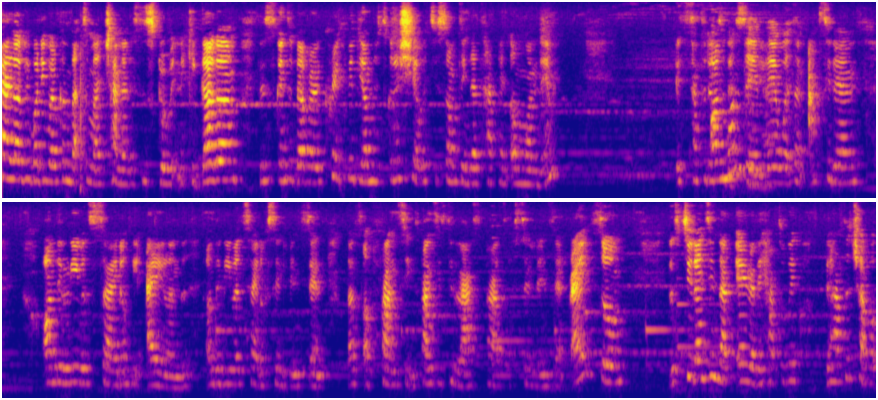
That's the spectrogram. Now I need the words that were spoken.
hello everybody. Welcome back to my channel. This is Grow with Nikki Gaga this is going to be a very quick video. I'm just going to share with you something that happened on Monday. It's Saturday on Monday there was an accident on the leeward side of the island on the leeward side of St. Vincent. That's of Francis. Francis the last part of St. Vincent right? So the students in that area they have to wake they have to travel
